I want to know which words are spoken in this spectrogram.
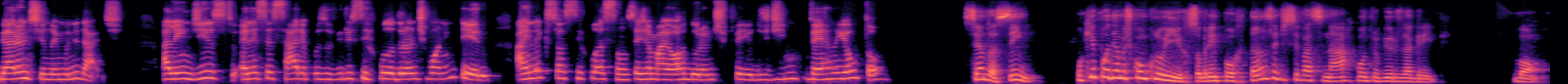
garantindo a imunidade. Além disso, é necessária pois o vírus circula durante o ano inteiro, ainda que sua circulação seja maior durante os períodos de inverno e outono. Sendo assim, o que podemos concluir sobre a importância de se vacinar contra o vírus da gripe? Bom,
